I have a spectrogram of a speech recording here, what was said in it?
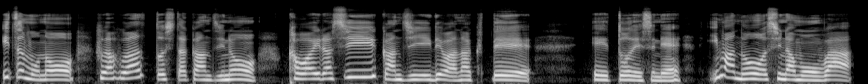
いつものふわふわっとした感じの可愛らしい感じではなくて、えっ、とですね、今のシナモンは、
